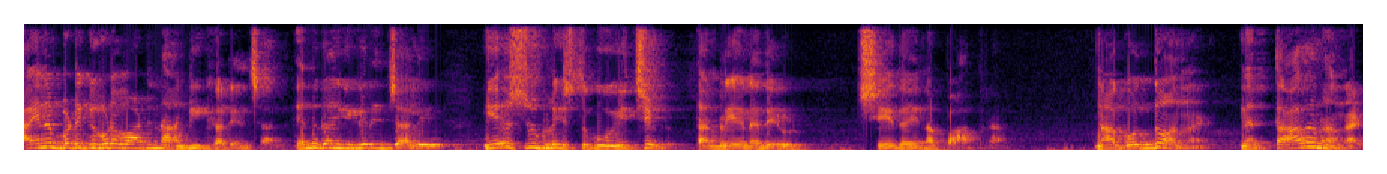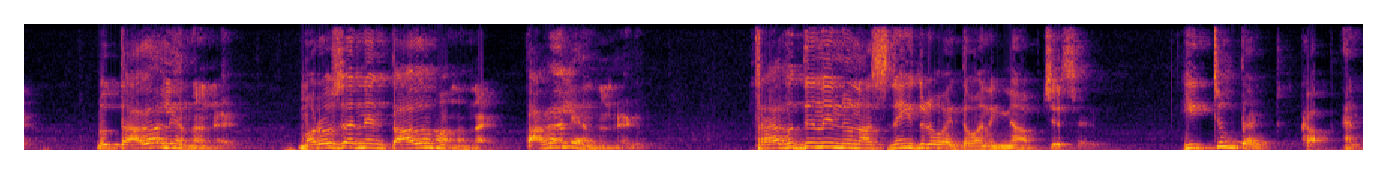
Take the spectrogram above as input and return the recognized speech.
అయినప్పటికీ కూడా వాటిని అంగీకరించాలి. ఎందుకు అంగీకరించాలి? యేసుక్రీస్తుకు ఇచ్చిండు తండ్రి అయిన దేవుడు చేదైన పాత్ర. నాకొద్దు అన్నాడు నేను తాగను అన్నాడు నువ్వు తాగాలి అని అన్నాడు మరోసారి నేను తాగను అని అన్నాడు. తాగాలి అని అన్నాడు. త్రాగుద్దనే నువ్వు నా స్నేహితుడు అవుతావని జ్ఞాపం చేశాడు. He took that cup and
